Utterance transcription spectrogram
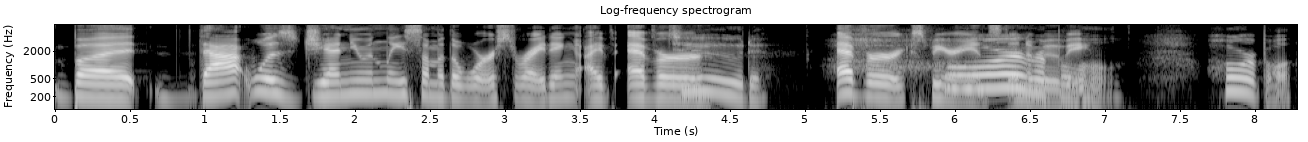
but that was genuinely some of the worst writing I've ever Dude. ever experienced in a movie. Horrible. Horrible.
